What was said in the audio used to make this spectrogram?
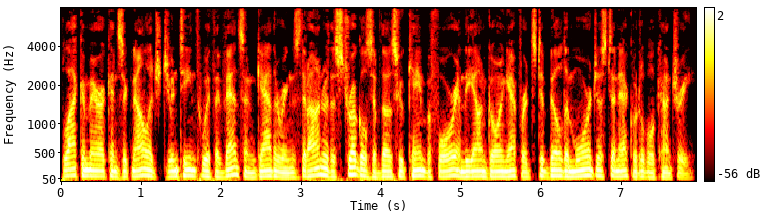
black Americans acknowledge Juneteenth with events and gatherings that honor the struggles of those who came before and the ongoing efforts to build a more just and equitable country.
